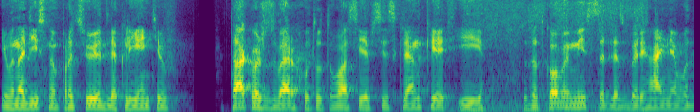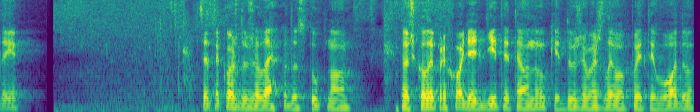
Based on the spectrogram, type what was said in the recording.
і вона дійсно працює для клієнтів. Також зверху тут у вас є всі склянки і додаткове місце для зберігання води. Це також дуже легко доступно. Тож, коли приходять діти та онуки, дуже важливо пити воду.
